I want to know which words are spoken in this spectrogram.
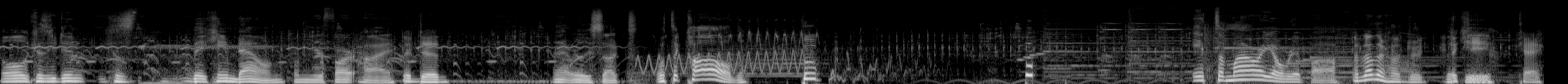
Oh, because you didn't. Because they came down from your fart high. It did. And that really sucked. What's it called? Boop. It's a Mario ripoff. Another hundred. The key. Okay.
